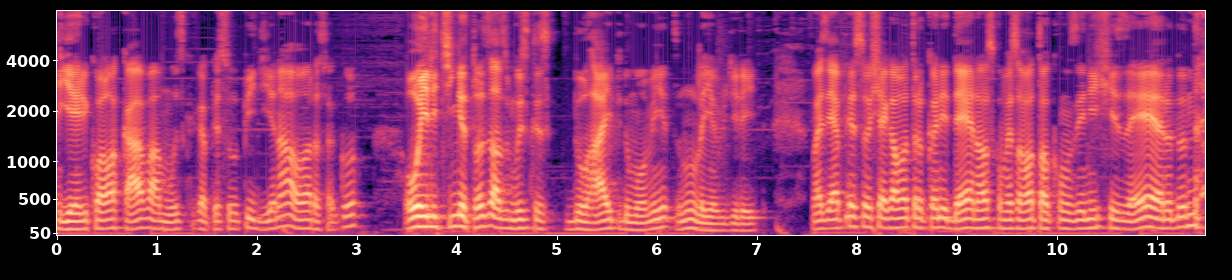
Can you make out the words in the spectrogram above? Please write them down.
e ele colocava a música que a pessoa pedia na hora, sacou? Ou ele tinha todas as músicas do hype do momento, não lembro direito. Mas aí a pessoa chegava trocando ideia, nós começava a tocar uns NX0 do nada.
